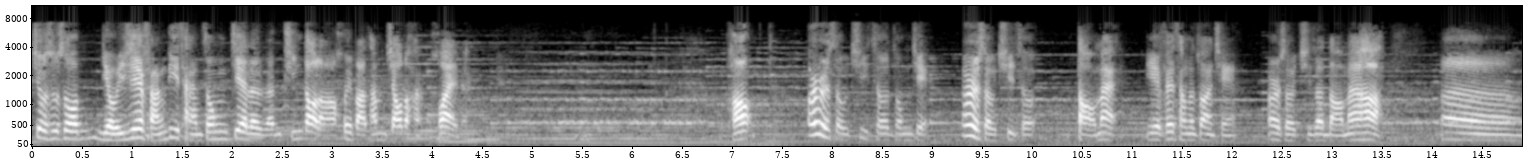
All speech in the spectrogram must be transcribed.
就是说有一些房地产中介的人听到了，会把他们教的很坏的。好，二手汽车中介，二手汽车倒卖也非常的赚钱，二手汽车倒卖哈，嗯。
